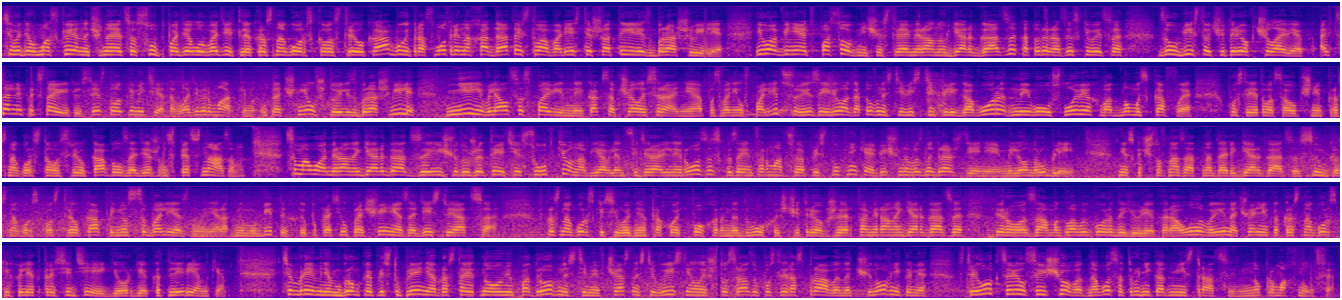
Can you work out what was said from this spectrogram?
Сегодня в Москве начинается суд по делу водителя красногорского стрелка. Будет рассмотрено ходатайство об аресте Шатыли Сбрашвили. Его обвиняют в пособничестве Амирану Гяргадзе, который разыскивается за убийство четырех человек. Официальный представитель Следственного комитета Владимир Маркин уточнил, что Элис Барашвили не являлся с повинной, как сообщалось ранее. Позвонил в полицию и заявил о готовности вести переговоры на его условиях в одном из кафе. После этого сообщник красногорского стрелка был задержан спецназом. Самого Амирана Георгадзе ищут уже третьи сутки. Он объявлен в федеральный розыск. За информацию о преступнике обещано вознаграждение – миллион рублей. Несколько часов назад Надари Георгадзе, сын красногорского стрелка, принес соболезнования родным убитых и попросил прощения за действия отца. В Красногорске сегодня проходят похороны двух из четырех жертв Амирана Георгадзе, первого зама главы города Юрия Караулова и начальника красногорских электросетей Георгия Котлеренки. Тем временем громкое преступление обрастает новыми подробностями. В частности, выяснилось, что сразу после расправы над чиновниками стрелок целился еще в одного сотрудника администрации, но промахнулся.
